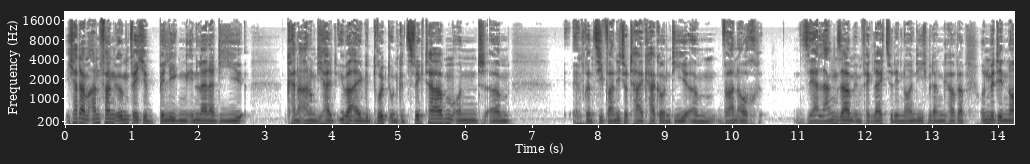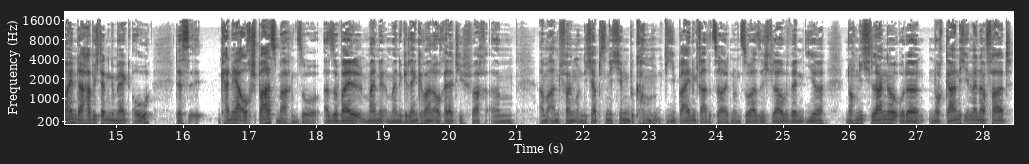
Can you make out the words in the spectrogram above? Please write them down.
ich hatte am Anfang irgendwelche billigen Inliner, die keine Ahnung, die halt überall gedrückt und gezwickt haben und ähm, im Prinzip waren die total kacke und die ähm, waren auch sehr langsam im Vergleich zu den neuen, die ich mir dann gekauft habe. Und mit den neuen, da habe ich dann gemerkt, oh, das kann ja auch Spaß machen so. Also weil meine meine Gelenke waren auch relativ schwach ähm, am Anfang und ich habe es nicht hinbekommen, die Beine gerade zu halten und so. Also ich glaube, wenn ihr noch nicht lange oder noch gar nicht Inliner fahrt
